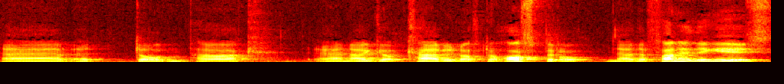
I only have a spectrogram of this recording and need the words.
uh, at Dalton Park, and I got carted off to hospital. Now the funny thing is,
